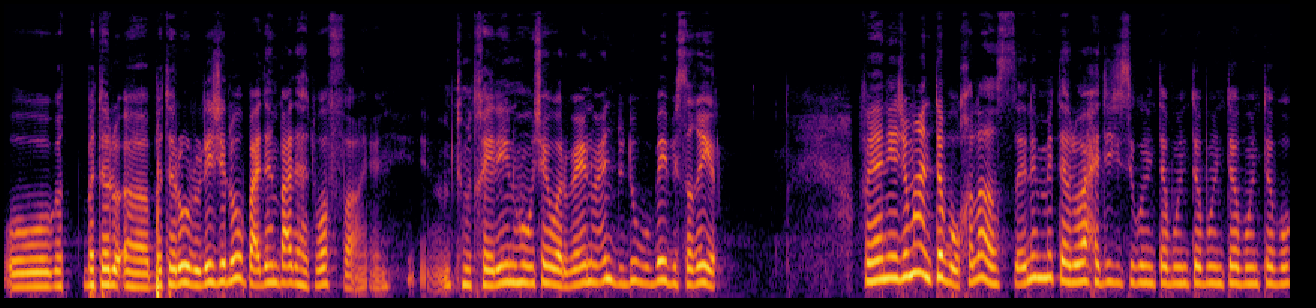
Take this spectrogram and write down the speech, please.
وبتروا له رجله وبعدين بعدها توفى. يعني أنتم متخيلين هو شي وأربعين وعنده دوب بيبي صغير. فيعني يا جماعة انتبهوا خلاص لين متى الواحد يجي يقول انتبهوا انتبهوا انتبهوا انتبهوا؟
